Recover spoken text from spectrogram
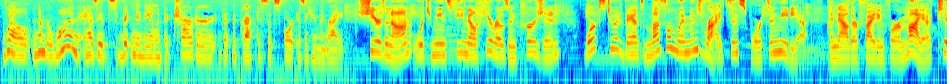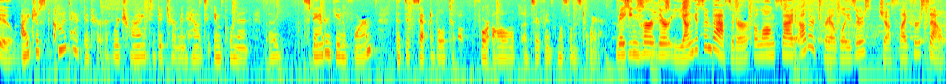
Well, number one, as it's written in the Olympic Charter, that the practice of sport is a human right. Shirzanan, which means female heroes in Persian, works to advance Muslim women's rights in sports and media. And now they're fighting for Amaiya, too. I just contacted her. We're trying to determine how to implement a standard uniform that's acceptable to, for all observant Muslims to wear. Making her their youngest ambassador alongside other trailblazers just like herself.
